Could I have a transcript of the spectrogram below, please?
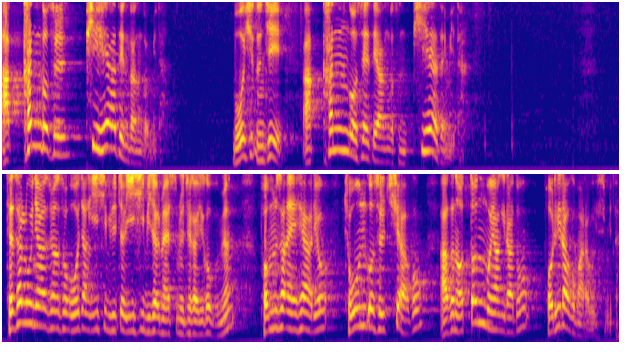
악한 것을 피해야 된다는 겁니다. 무엇이든지 악한 것에 대한 것은 피해야 됩니다. 데살로니아전서 5장 21절 22절 말씀을 제가 읽어보면 범사에 헤아려 좋은 것을 취하고 악은 어떤 모양이라도 버리라고 말하고 있습니다.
